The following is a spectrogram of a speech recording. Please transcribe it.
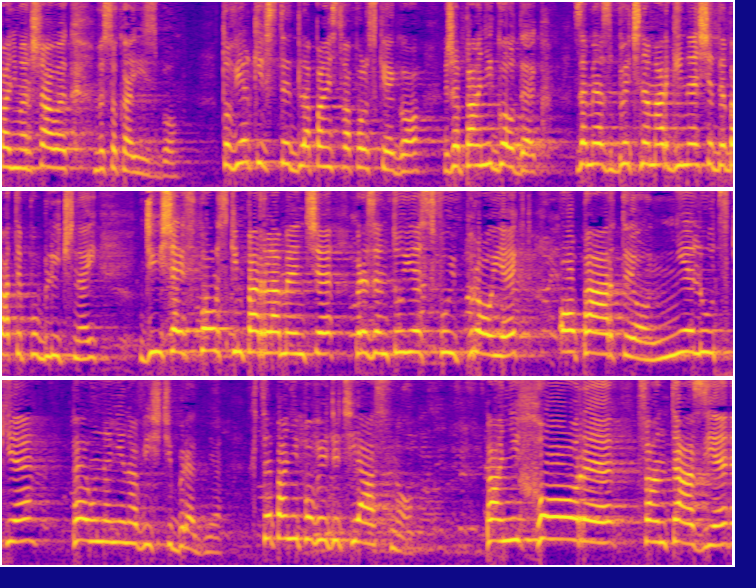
Pani Marszałek, Wysoka Izbo, to wielki wstyd dla państwa polskiego, że pani Godek, zamiast być na marginesie debaty publicznej, dzisiaj w polskim parlamencie prezentuje swój projekt oparty o nieludzkie, pełne nienawiści brednie. Chcę pani powiedzieć jasno, Pani chore fantazje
